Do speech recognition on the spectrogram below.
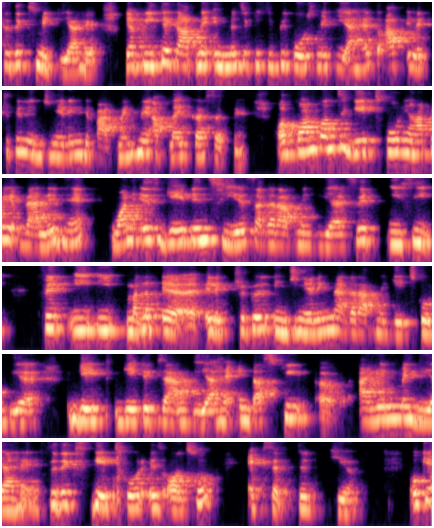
फिजिक्स में किया है, या बीटेक आपने इनमें से किसी भी कोर्स में किया है तो आप इलेक्ट्रिकल इंजीनियरिंग डिपार्टमेंट में अप्लाई कर सकते हैं। और कौन कौन से गेट स्कोर यहाँ पे वैलिड है? One is GATE in CS अगर आपने दिया है, फिर ईसी e फिर ई e, ई e, मतलब इलेक्ट्रिकल इंजीनियरिंग में अगर आपने गेट स्कोर दिया है गेट गेट एग्ज़ाम दिया है इंडस्ट्री आईएन में दिया है physics GATE score is also accepted here okay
